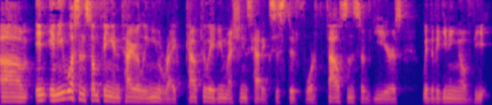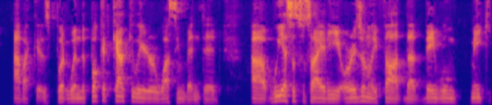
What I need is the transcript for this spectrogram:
um, and, and it wasn't something entirely new, right? Calculating machines had existed for thousands of years with the beginning of the abacus. But when the pocket calculator was invented, uh, we as a society originally thought that they will make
